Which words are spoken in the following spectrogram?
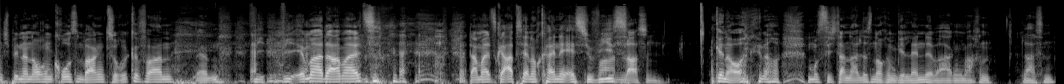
Ich bin dann auch im großen Wagen zurückgefahren. Ähm, wie, wie immer damals. damals gab es ja noch keine Fahren SUVs. lassen. Genau, genau. Musste ich dann alles noch im Geländewagen machen lassen.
